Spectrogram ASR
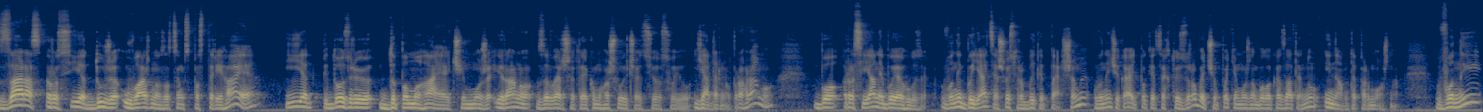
Зараз Росія дуже уважно за цим спостерігає І я підозрюю, допомагає чи може Ірану завершити якомога швидше цю свою ядерну програму. Бо росіяни боягузи. Вони бояться щось робити першими. Вони чекають, поки це хтось зробить, щоб потім можна було казати, ну і нам тепер можна. Вони,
